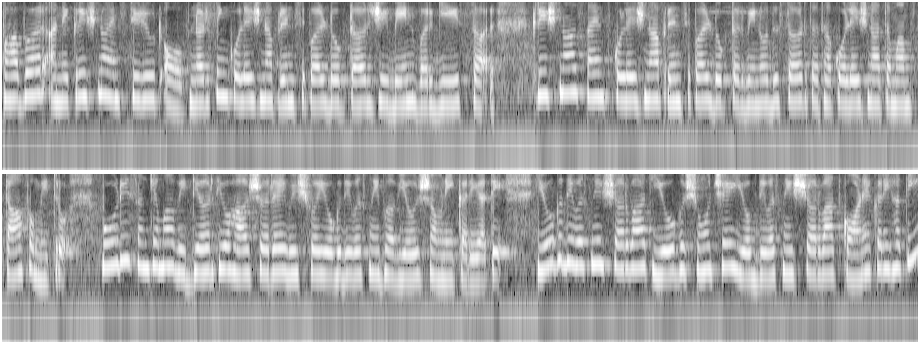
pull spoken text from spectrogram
Bhabhar અને કૃષ્ણ ઇન્સ્ટિટ્યૂટ ઓફ નર્સિંગ કોલેજના principal doctor Jiben Vargiya sir. Krishna science કોલેજના પ્રિન્સિપલ ડોક્ટર વિનોદ સર તથા કોલેજના તમામ સ્ટાફ મિત્રો. બહોળી સંખ્યામાં વિદ્યાર્થીઓ હાજર વિશ્વ યોગ દિવસની ભવ્ય ઉજવણી કરી હતી. યોગ દિવસની શરૂઆત યોગ શું છે? યોગ દિવસની શરૂઆત કોણે કરી હતી?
